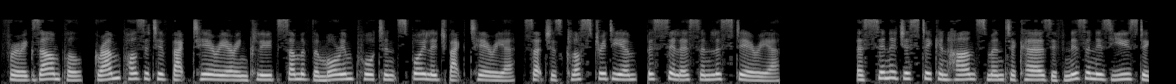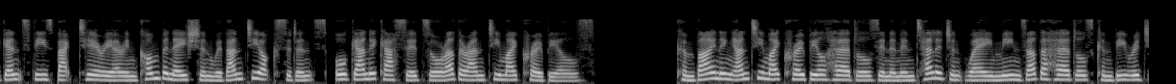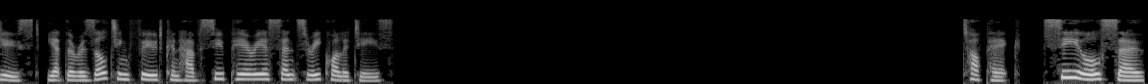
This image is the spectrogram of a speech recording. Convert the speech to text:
For example, gram-positive bacteria include some of the more important spoilage bacteria, such as Clostridium, Bacillus and Listeria. A synergistic enhancement occurs if nisin is used against these bacteria in combination with antioxidants, organic acids or other antimicrobials. Combining antimicrobial hurdles in an intelligent way means other hurdles can be reduced, yet the resulting food can have superior sensory qualities. See also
